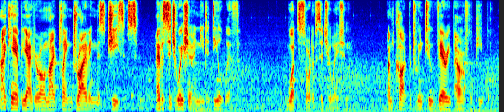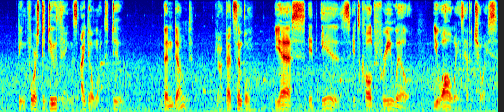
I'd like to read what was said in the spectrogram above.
I can't be out here all night playing driving Miss Jesus. I have a situation I need to deal with. What sort of situation? I'm caught between two very powerful people, being forced to do things I don't want to do. Then don't. Not that simple. Yes, it is. It's called free will. You always have a choice.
